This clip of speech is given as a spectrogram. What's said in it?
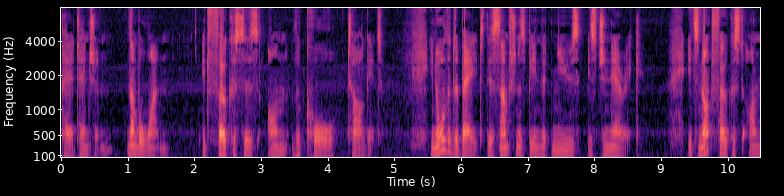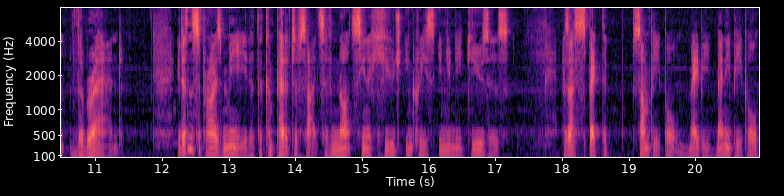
pay attention. Number one, it focuses on the core target. In all the debate, the assumption has been that news is generic. It's not focused on the brand. It doesn't surprise me that the competitive sites have not seen a huge increase in unique users, as I suspect that some people, maybe many people,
